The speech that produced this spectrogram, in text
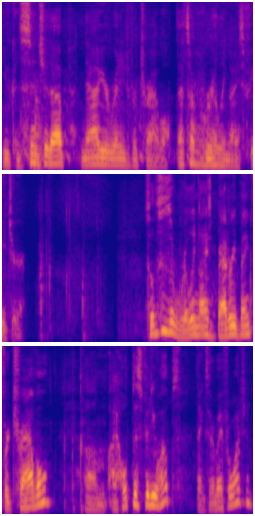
you can cinch it up. Now you're ready for travel. That's a really nice feature. So this is a really nice battery bank for travel. Um, I hope this video helps. Thanks everybody for watching.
